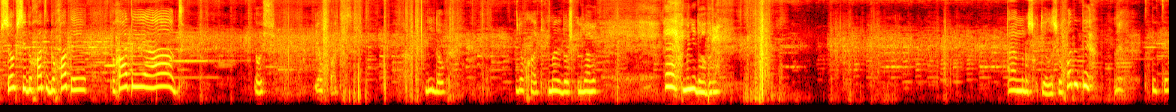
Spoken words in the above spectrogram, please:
все, всі до хати, до хати, до хати, аут. Дощ. Я в хаті. Мені добре. Я в хаті. В мене дощ ляє. Ех, мені добре. Ем, розхотілося виходити. Я не впаду?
